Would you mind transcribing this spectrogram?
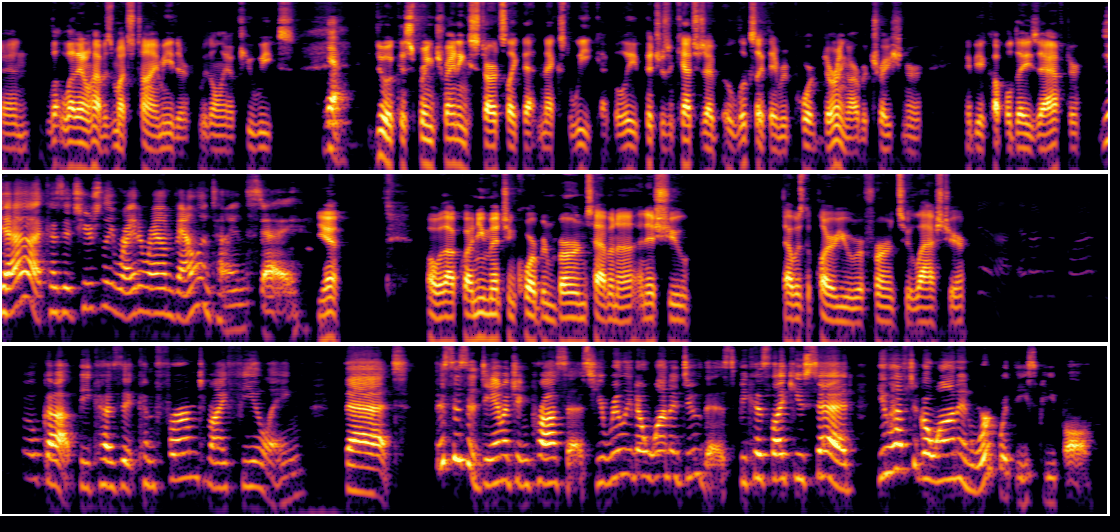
and let they don't have as much time either, with only a few weeks. Yeah, do it because spring training starts like that next week, I believe. Pitchers and catchers, it looks like they report during arbitration or maybe a couple days after. Yeah, because it's usually right around Valentine's Day. Yeah, Oh, without question. You mentioned Corbin Burnes having a, an issue. That was the player you were referring to last year. Yeah, and I was glad he spoke up because it confirmed my feeling that this is a damaging process. You really don't want to do this because, like you said, you have to go on and work with these people.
